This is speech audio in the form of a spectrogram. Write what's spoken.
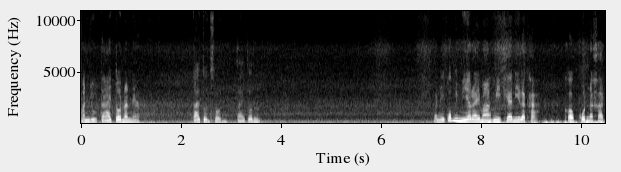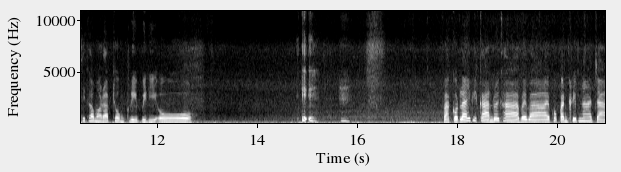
มันอยู่ใต้ต้นอันเนี้ย ใต้ต้นสน ใต้ต้น วันนี้ก็ไม่มีอะไรมากมีแค่นี้แหละค่ะ ขอบคุณนะคะที่เข้ามารับชมคลิปวิดีโอ ฝากกดไลค์พี่การด้วยค่ะ บ๊ายบาย พบกันคลิปหน้าจ้า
